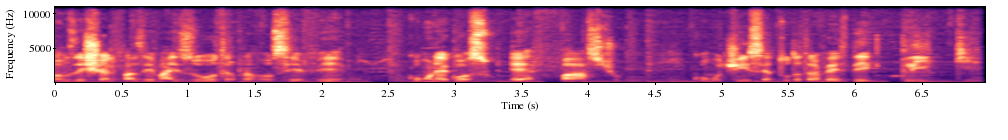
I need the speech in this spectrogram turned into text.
Vamos deixar ele fazer mais outra para você ver como o negócio é fácil. Como disse, é tudo através de clique,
